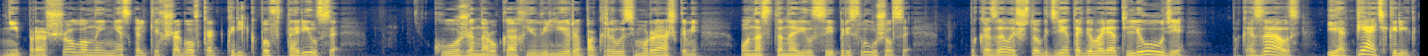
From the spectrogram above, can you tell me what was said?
Не прошел он и нескольких шагов, как крик повторился. Кожа на руках ювелира покрылась мурашками. Он остановился и прислушался — Показалось, что где-то говорят люди. Показалось. И опять крик.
